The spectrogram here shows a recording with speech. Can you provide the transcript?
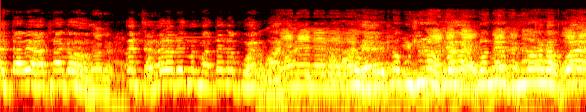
અન તાવે હાથ ના કહો. અન ધરાડા મને માતા ના પોહાય ના ના ના ના એટલો પૂછ્યું ના ગમે ભૂવા બુઆ,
